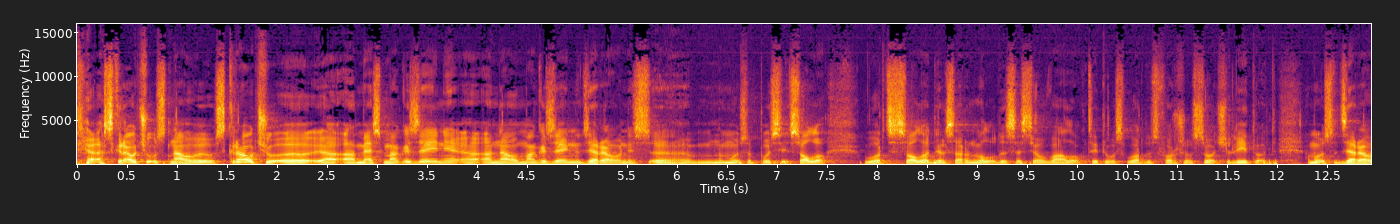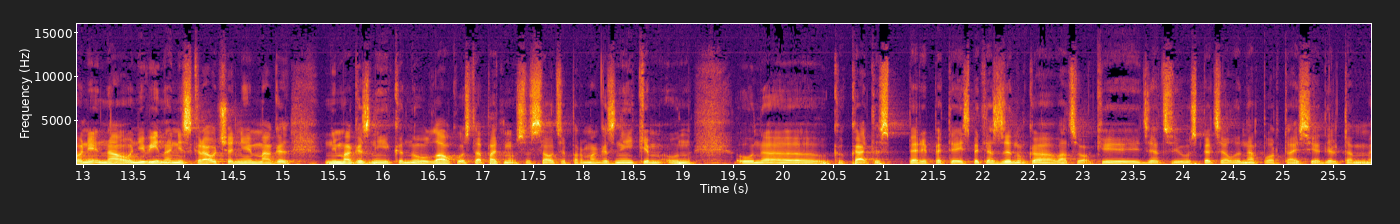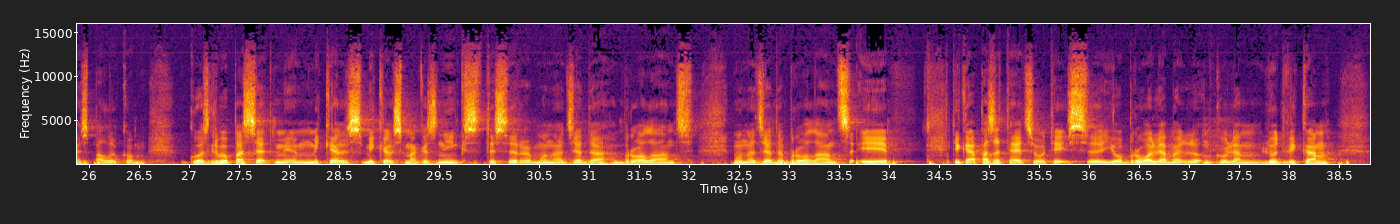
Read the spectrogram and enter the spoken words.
Jā, skraučus nav skrauču, jā, mēs magazīni, nav magazīnu dzeraunis. Nu, mūsu pusi solo, vārds solo dēļ sarunu valodas es jau vēlāk citos vārdus foršos soču lietot. Mūsu dzerauni nav neviena, ni skrauča, ni, maga, ni magaznīka. Nu, laukos tāpat mūsu sauca par magaznīkiem un, un kā tas peripetējis, bet es zinu, ka vecāki dzercīju speciāli neportaisīja, dēļ tam mēs palikam. Ko es gribu pasēt, Mikels, Mikels magaznīks, tas ir mana dzeda brolāns. Mana dzeda brolāns ir tikai pazateicoties jo broļam, Ludvikam,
